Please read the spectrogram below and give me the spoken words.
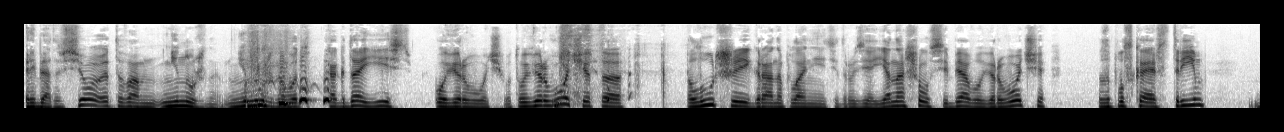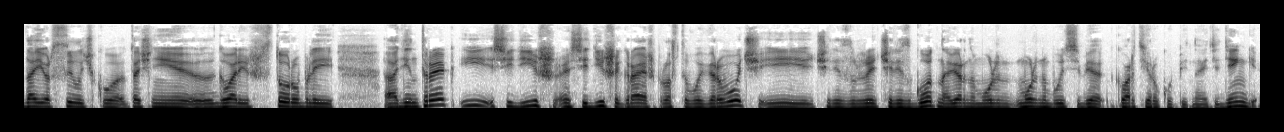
Ребята, все это вам не нужно. Не нужно вот, когда есть Overwatch. Вот Overwatch это лучшая игра на планете, друзья. Я нашел себя в Overwatch. Запускаешь стрим, даешь ссылочку, точнее, говоришь 100 рублей один трек и сидишь, сидишь, играешь просто в Overwatch, и через уже через год, наверное, можно, можно будет себе квартиру купить на эти деньги.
